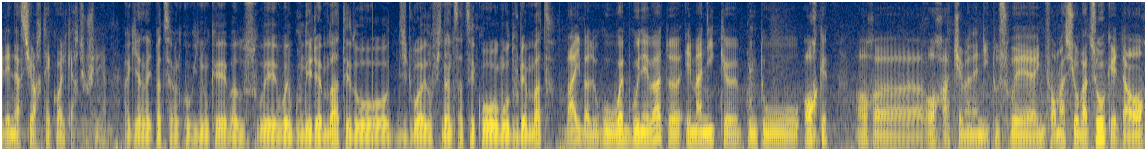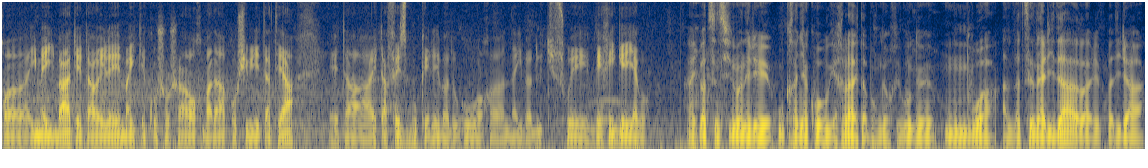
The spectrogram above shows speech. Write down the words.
ere nazioarteko elkartasunean. Agian aipatzen alko ginuke, baduzue webguneren bat edo dirua edo finantzatzeko moduren bat? Bai, badugu webgune bat uh, emanik.org Hor, hor atxemanen dituzue informazio batzuk eta hor e-mail bat eta ere emaiteko sosa hor bada posibilitatea eta eta Facebook ere badugu hor nahi badutuzue berri gehiago. Aipatzen zinuen ere Ukrainiako gerla eta bon gaur egun eh, mundua aldatzen ari da, badira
